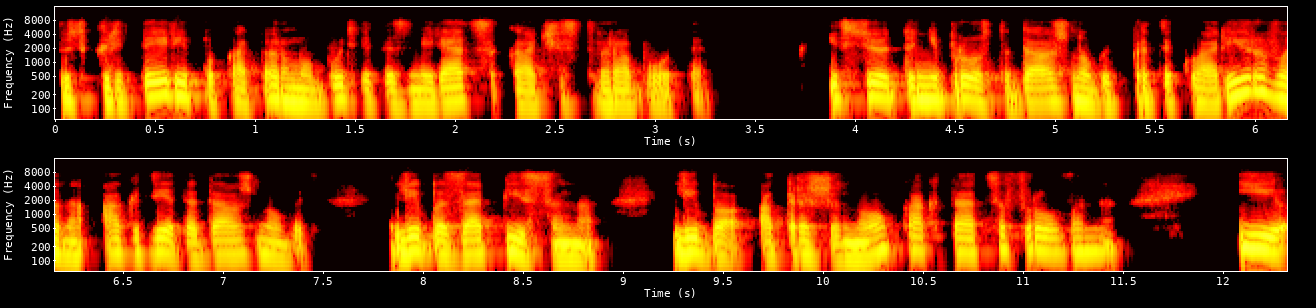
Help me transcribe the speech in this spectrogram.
то есть критерий, по которому будет измеряться качество работы. И все это не просто должно быть продекларировано, а где-то должно быть либо записано, либо отражено, как-то оцифровано. И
